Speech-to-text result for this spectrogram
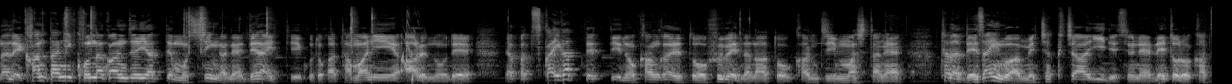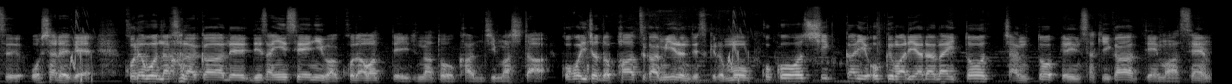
なので簡単にこんな感じでやっても芯がね、出ないっていうことがたまにあるので、やっぱ使い勝手っていうのを考えると不便だなと感じましたね。ただデザインはめちゃくちゃいいですよね。レトロかつおしゃれで、これもなかなかね、デザイン性にはこだわっているなと感じました。ここにちょっとパーツが見るんですけども、ここをしっかり奥までやらないと、ちゃんとペン先が出ません。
